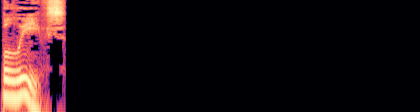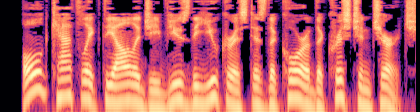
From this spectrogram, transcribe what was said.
Beliefs Old Catholic theology views the Eucharist as the core of the Christian Church.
